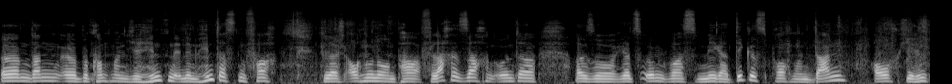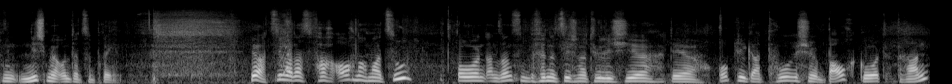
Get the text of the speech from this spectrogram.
Ähm, dann äh, bekommt man hier hinten in dem hintersten Fach vielleicht auch nur noch ein paar flache Sachen unter. Also jetzt irgendwas mega dickes braucht man dann auch hier hinten nicht mehr unterzubringen. Ja, ziehen wir das Fach auch noch mal zu. Und ansonsten befindet sich natürlich hier der obligatorische Bauchgurt dran,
